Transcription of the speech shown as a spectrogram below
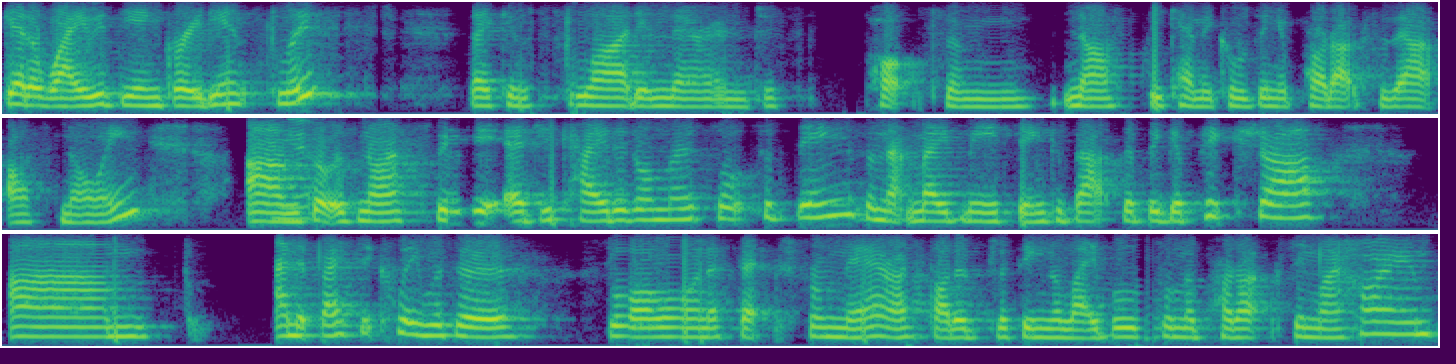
get away with the ingredients list. They can slide in there and just pop some nasty chemicals in your products without us knowing. Um, yeah. So it was nice to be educated on those sorts of things, and that made me think about the bigger picture um, and it basically was a flow on effect from there. I started flipping the labels on the products in my home,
